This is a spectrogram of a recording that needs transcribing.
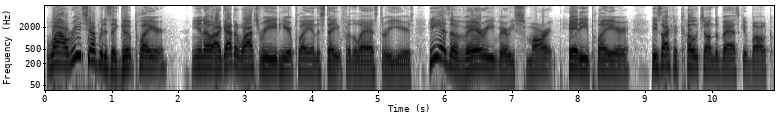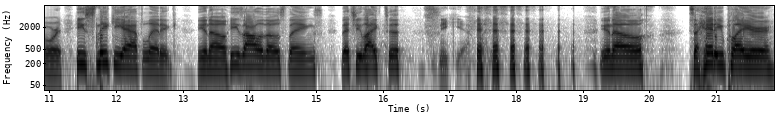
while Reed Sheppard is a good player, you know, I got to watch Reed here play in the state for the last three years. He is a very, very smart, heady player. He's like a coach on the basketball court. He's sneaky athletic. You know, he's all of those things that you like to Sneaky. athletic. you know, it's a heady player.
